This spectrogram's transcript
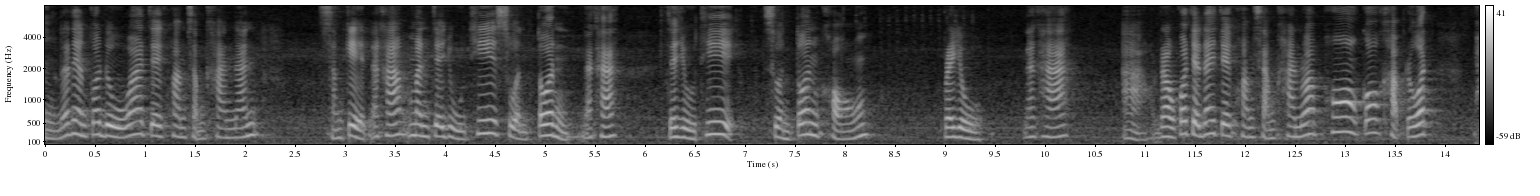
1 นักเรียนก็ดูว่าใจความสำคัญนั้นสังเกตนะคะ มันจะอยู่ที่ส่วนต้นนะคะ จะอยู่ที่ส่วนต้นของประโยคนะคะอ่าเราก็จะได้ใจความสำคัญว่าพ่อก็ขับรถ พ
